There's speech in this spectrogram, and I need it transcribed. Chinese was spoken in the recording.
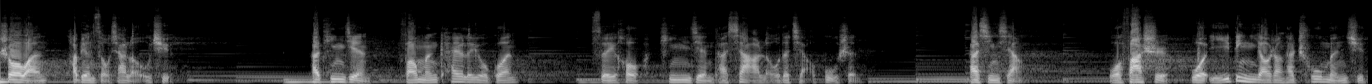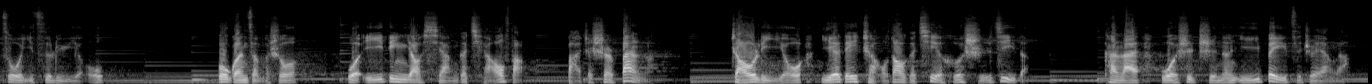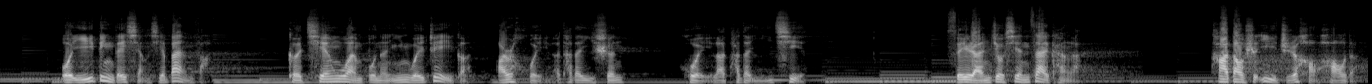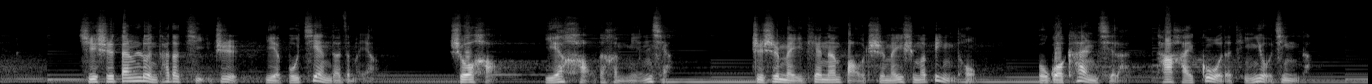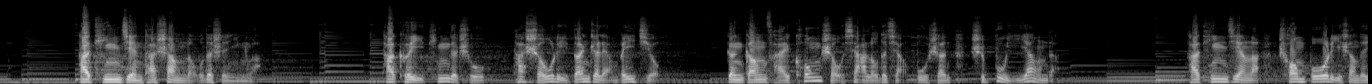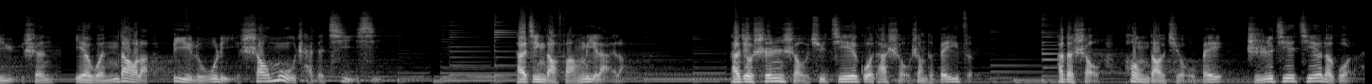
说完，他便走下楼去。他听见房门开了又关，随后听见他下楼的脚步声。他心想：“我发誓，我一定要让他出门去做一次旅游。不管怎么说，我一定要想个巧法，把这事儿办了。找理由也得找到个切合实际的。看来我是只能一辈子这样了。我一定得想些办法，可千万不能因为这个。”而毁了他的一生，毁了他的一切。虽然就现在看来，他倒是一直好好的。其实单论他的体质，也不见得怎么样。说好，也好的很勉强。只是每天能保持没什么病痛。不过看起来他还过得挺有劲的。他听见他上楼的声音了。他可以听得出，他手里端着两杯酒。跟刚才空手下楼的脚步声是不一样的。他听见了窗玻璃上的雨声，也闻到了壁炉里烧木柴的气息。他进到房里来了，他就伸手去接过他手上的杯子，他的手碰到酒杯，直接接了过来，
